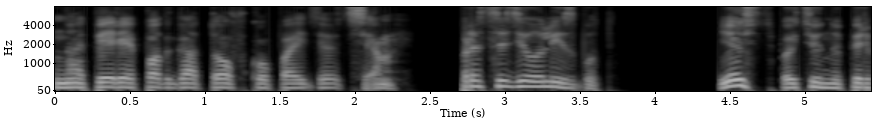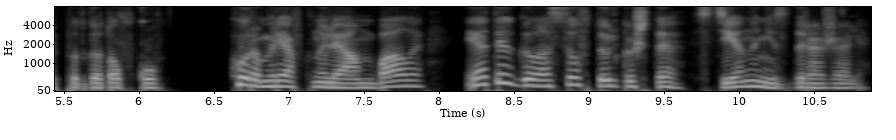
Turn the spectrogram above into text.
«На переподготовку пойдете», — процедил Лизбут. «Есть пойти на переподготовку». Хором рявкнули амбалы, и от их голосов только что стены не задрожали.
